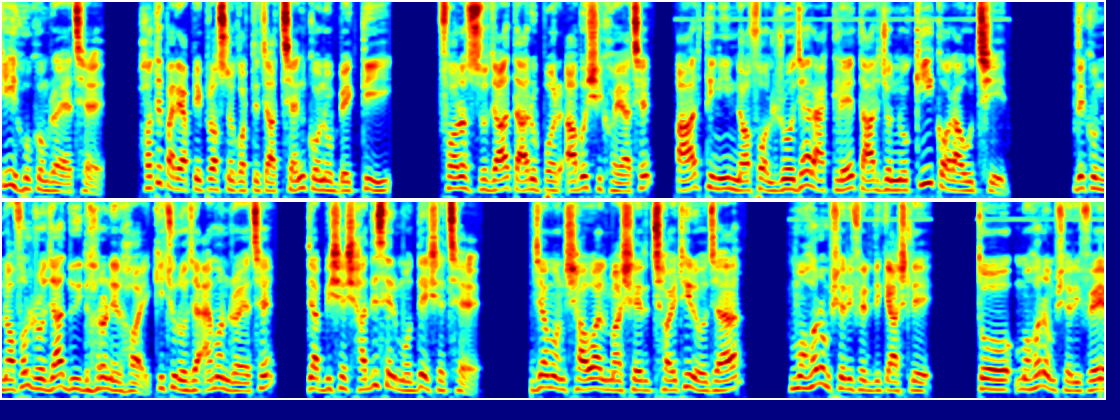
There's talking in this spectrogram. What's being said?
কি হুকুম রয়েছে। হতে পারে আপনি প্রশ্ন করতে চাচ্ছেন, কোনো ব্যক্তি ফরজ রোজা তার উপর আবশ্যিক হয়ে আছে, আর তিনি নফল রোজা রাখলে তার জন্য কি করা উচিত? দেখুন, নফল রোজা দুই ধরনের হয়। কিছু রোজা এমন রয়েছে, যা বিশেষ হাদিসের মধ্যে এসেছে। যেমন, শাওয়াল মাসের ছয়টি রোজা মহরম শরীফের দিকে আসলে তো মহরম শরীফে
